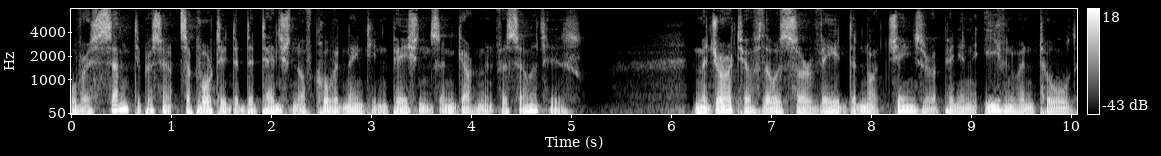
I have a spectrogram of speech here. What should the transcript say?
Over 70% supported the detention of COVID 19 patients in government facilities. The majority of those surveyed did not change their opinion, even when told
